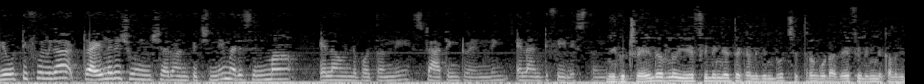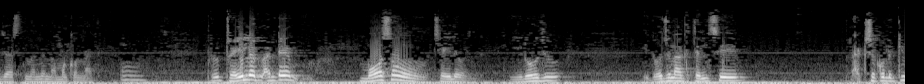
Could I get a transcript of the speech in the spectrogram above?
బ్యూటిఫుల్గా ట్రైలర్ చూపించారు అనిపించింది. మరి సినిమా ఎలా ఉండబోతోంది? స్టార్టింగ్ టు ఎండింగ్ ఎలాంటి ఫీల్ ఇస్తుంది? మీకు ట్రైలర్లో ఏ ఫీలింగ్ అయితే కలిగిందో చిత్రం కూడా అదే ఫీలింగ్ని కలిగజేస్తుందని నమ్మకం నాకు. ఇప్పుడు ట్రైలర్ అంటే మోసం చేయలేమండి ఈరోజు ఈరోజు నాకు తెలిసి ప్రేక్షకులకి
